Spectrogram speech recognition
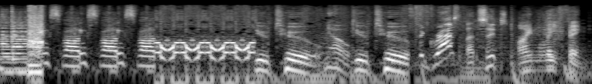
Thanks, for, Thanks, for, Thanks, Vaughn. Do two. No. Do two. The grass. That's it. I'm leaving.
